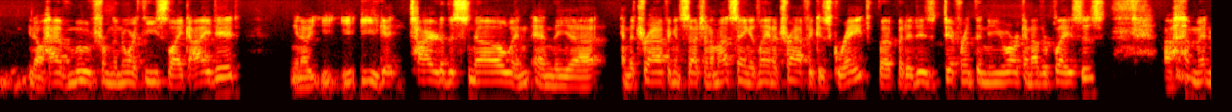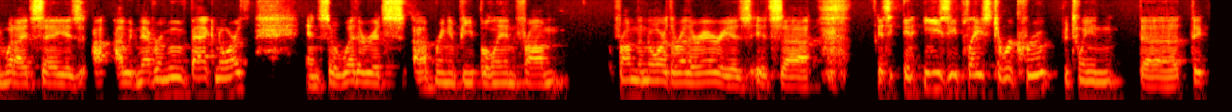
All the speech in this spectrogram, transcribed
you know have moved from the Northeast, like I did, you know, you, you get tired of the snow and and the uh, and the traffic and such. And I'm not saying Atlanta traffic is great, but but it is different than New York and other places. Um, and what I'd say is I, I, would never move back north. And so whether it's uh, bringing people in from from the north or other areas, it's uh, it's an easy place to recruit between the the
